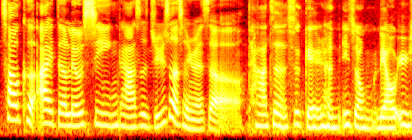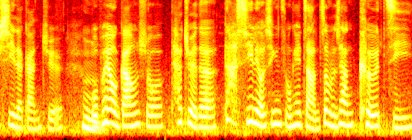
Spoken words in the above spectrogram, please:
超可爱的流星，它是橘色成员色。它真的是给人一种疗愈系的感觉。嗯我朋友刚刚说，他觉得大溪流星怎么可以长得这么像柯基？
